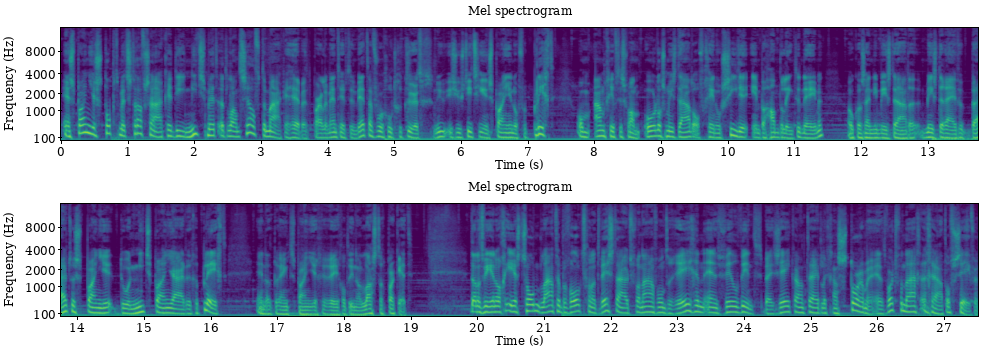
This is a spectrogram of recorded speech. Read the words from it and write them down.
En Spanje stopt met strafzaken die niets met het land zelf te maken hebben. Het parlement heeft een wet daarvoor goedgekeurd. Nu is justitie in Spanje nog verplicht om aangiftes van oorlogsmisdaden of genocide in behandeling te nemen. Ook al zijn die misdaden, misdrijven buiten Spanje door niet-Spanjaarden gepleegd. En dat brengt Spanje geregeld in een lastig pakket. Dan het weer nog. Eerst zon, later bewolkt van het westen uit. Vanavond regen en veel wind. Bij zee kan het tijdelijk gaan stormen. En het wordt vandaag een graad of 7.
